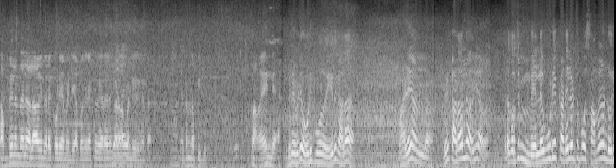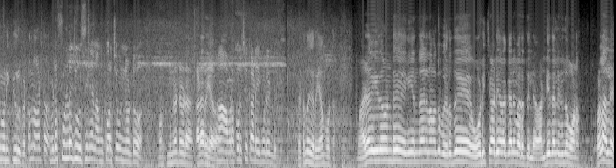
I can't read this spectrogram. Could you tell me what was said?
സബ്ബയിൽ എന്തായാലും അലാവ് ചെയ്യുന്നു റെക്കോർഡ് ചെയ്യാൻ വേണ്ടി. അപ്പൊ നിനക്ക് വേറെ ഏതെങ്കിലും കട വരും കേട്ടോ. പെട്ടെന്ന് തപ്പിക്കും. സമയമില്ല ഇതിനെവിടെ ഓടിപ്പോകുന്നത്? ഏത് കട? മഴയാണല്ലോ. ഇതിന് കട വല്ലതും അറിയാവോ? ഇവിടെ കുറച്ച് വില കൂടിയ കടയിലോട്ട് പോകും സമയമുണ്ട് ഒരു മണിക്കൂർ. പെട്ടെന്ന് ആട്ടോ. ഇവിടെ ഫുള്ള് ജ്യൂസിനെ നമുക്ക് കുറച്ച് മുന്നോട്ട് പോവാം. കുറച്ച് മുന്നോട്ട് ഇവിടെ കട അറിയാവോ? ആ അവിടെ കുറച്ച് കടയും കൂടെ ഉണ്ട്. പെട്ടെന്ന് കയറിയാൻ പോട്ടെ. മഴ പെയ്തുകൊണ്ട് ഇനി എന്തായാലും നമുക്ക് വെറുതെ ഓടിച്ചാടി നടക്കാനും വരത്തില്ല. വണ്ടി തന്നെ ഇരുന്ന് പോണം. കൊള്ളാല്ലേ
